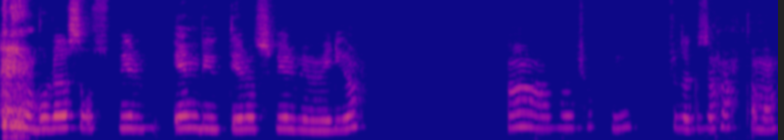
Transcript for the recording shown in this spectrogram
Burası 31 en büyük değeri 31 bin veriyor. Aa bu çok büyük. Şu da güzel. Hah, tamam.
